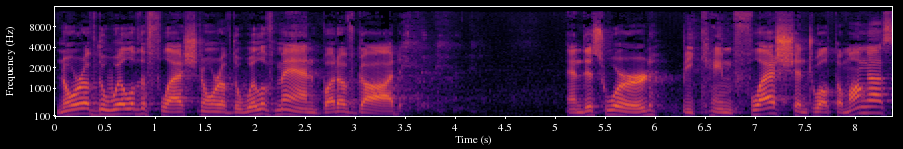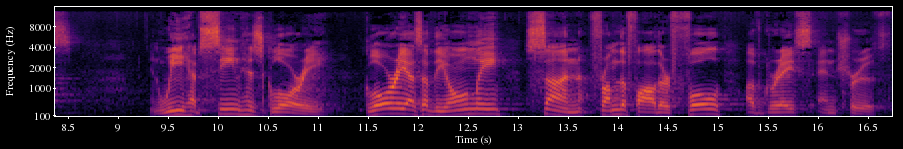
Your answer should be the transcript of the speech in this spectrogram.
nor of the will of the flesh, nor of the will of man, but of God. And this word became flesh and dwelt among us, and we have seen his glory glory as of the only Son from the Father, full of grace and truth.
